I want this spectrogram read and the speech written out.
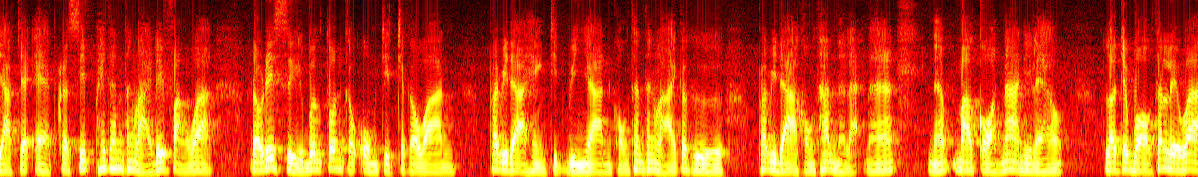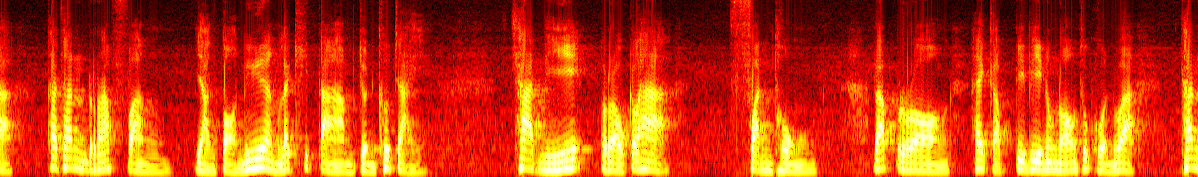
อยากจะแอบกระซิบให้ท่านทั้งหลายได้ฟังว่า เราได้สื่อเบื้องต้นกับองค์จิตจักรวาล พระบิดาแห่งจิตวิญญาณของท่านทั้งหลายก็คือพระบิดาของท่านนั่นแหละนะนะมาก่อนหน้านี้แล้ว เราจะบอกท่านเลยว่า ถ้าท่านรับฟังอย่างต่อเนื่องและคิดตามจนเข้าใจ ชาตินี้เรากล้าฟันธงรับรองให้กับพี่ๆน้องๆทุกคนว่า ท่าน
